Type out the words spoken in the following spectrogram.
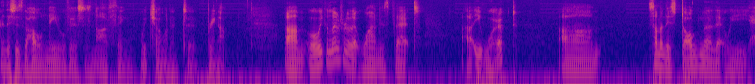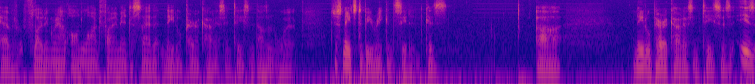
And this is the whole needle versus knife thing, which I wanted to bring up Um, well, we can learn from that one is that uh, it worked. Um, some of this dogma that we have floating around online FOAMed to say that needle pericardiocentesis doesn't work just needs to be reconsidered because uh, needle pericardiocentesis is,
